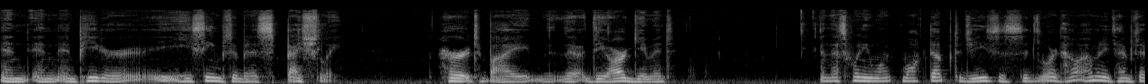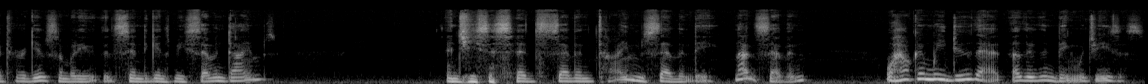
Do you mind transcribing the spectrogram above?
and and and Peter, he seems to have been especially hurt by the the argument. And that's when he walked up to Jesus and said, Lord, how, how many times do I have to forgive somebody that sinned against me? Seven times? And Jesus said, Seven times 70, not seven. Well, how can we do that other than being with Jesus?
